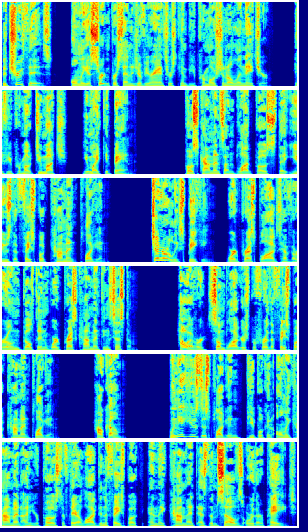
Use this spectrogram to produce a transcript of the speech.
The truth is, only a certain percentage of your answers can be promotional in nature. If you promote too much, you might get banned. Post comments on blog posts that use the Facebook comment plugin. Generally speaking, WordPress blogs have their own built-in WordPress commenting system. However, some bloggers prefer the Facebook comment plugin. How come? When you use this plugin, people can only comment on your post if they are logged into Facebook and they comment as themselves or their page.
